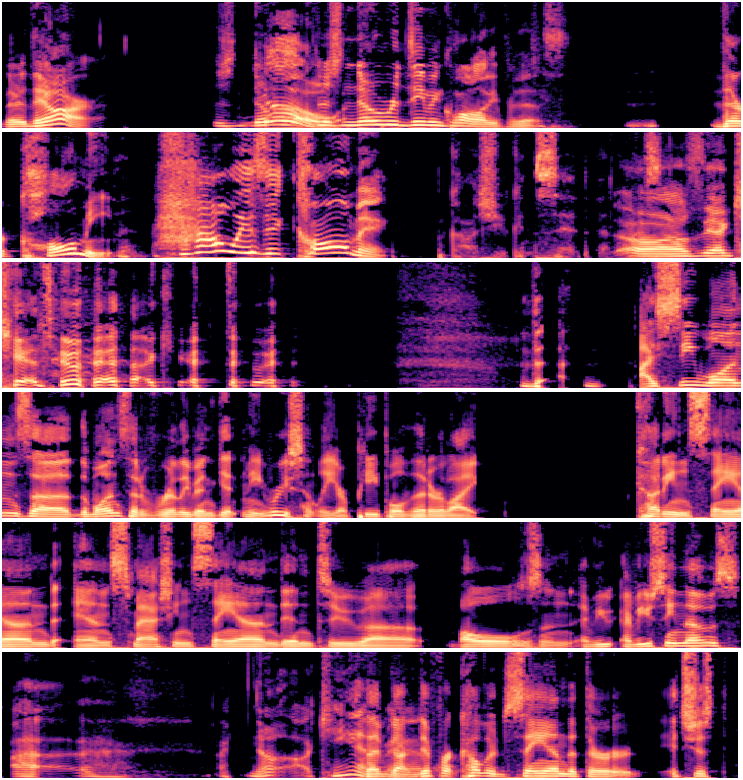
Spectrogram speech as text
There they are. There's no, No. there's no redeeming quality for this. They're calming How is it calming? because you can sit. And Oh, see, I can't do it. I can't do it. I see ones, uh, the ones that have really been getting me recently are people that are like cutting sand and smashing sand into uh, bowls. And have you have you seen those? I, I no, I can't. They've man. got different colored sand that they're. It's just.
